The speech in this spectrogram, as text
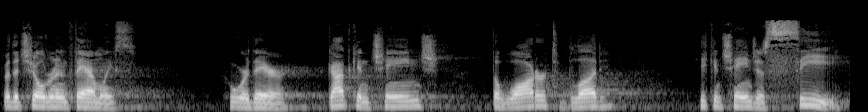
for the children and families who are there. God can change the water to blood. He can change a sea,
